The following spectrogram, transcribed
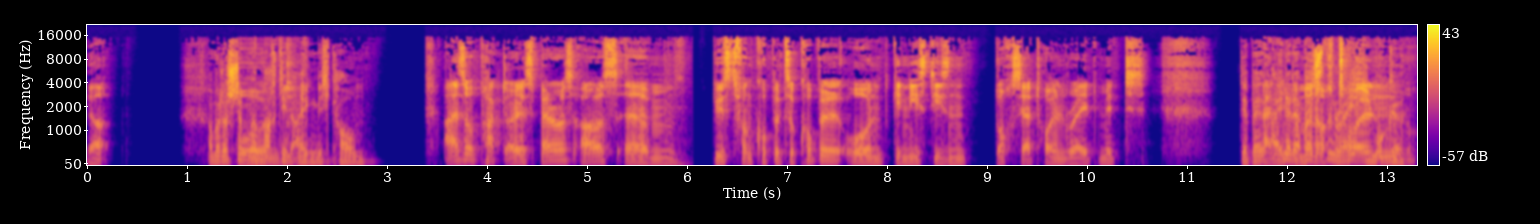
Ja. Aber das stimmt, man Und- macht ihn eigentlich kaum. Also packt eure Sparrows aus, ähm, düst von Kuppel zu Kuppel und genießt diesen doch sehr tollen Raid mit Der Be einer der besten Raid-Mucke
